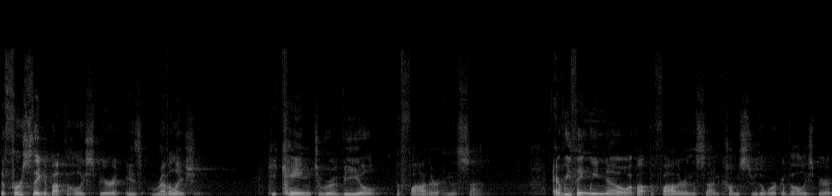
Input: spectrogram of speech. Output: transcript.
The first thing about the Holy Spirit is revelation. He came to reveal the Father and the Son. Everything we know about the Father and the Son comes through the work of the Holy Spirit.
